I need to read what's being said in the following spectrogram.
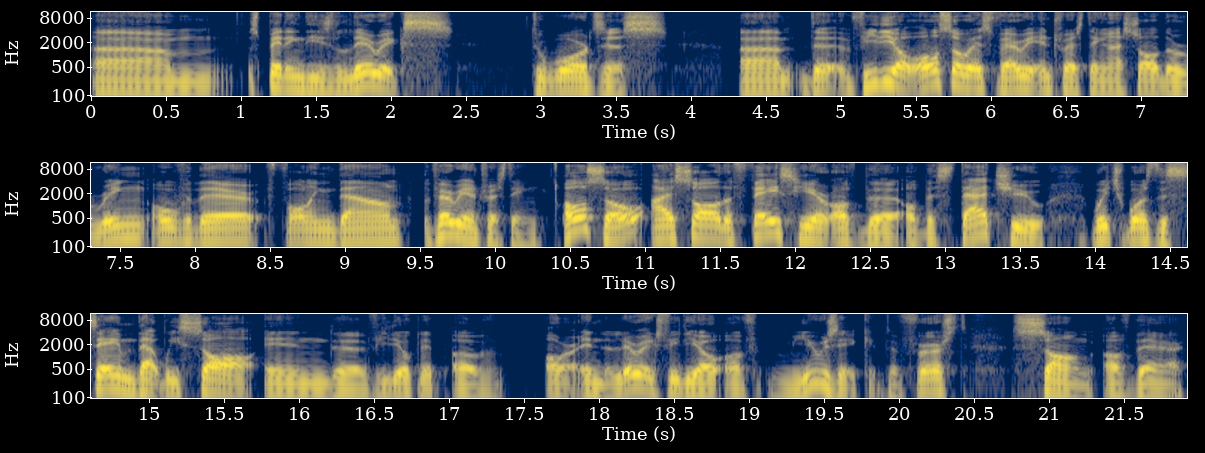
um, spitting these lyrics towards us. Um, the video also is very interesting. I saw the ring over there falling down. Very interesting. Also, I saw the face here of the of the statue, which was the same that we saw in the video clip of or in the lyrics video of Music, the first song of their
